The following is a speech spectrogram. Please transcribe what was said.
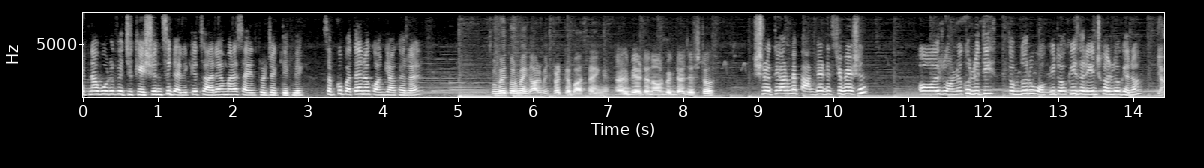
पटना बोर्ड ऑफ़ एजुकेशन से डेलीगेट्स आ रहे हैं हमारा साइंस प्रोजेक्ट देखने। सबको पता है ना कौन क्या कर रहा है? सुमित और मैं गार्बेज ट्रक के पास रहेंगे। I be at anaerobic digester Shruti और मैं पैम्पलेट डिस्ट्रीब्यूशन और रौनक और निधि तुम दोनों वॉकी टॉकीज अरेंज कर लोगे ना? या।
